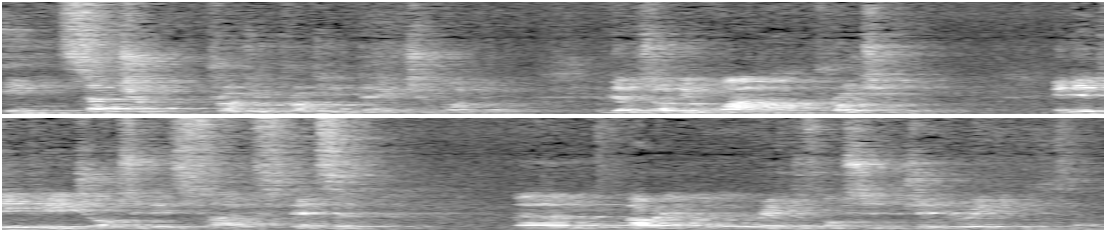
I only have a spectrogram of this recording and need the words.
in such a protein-protein interaction module. There was only one protein, NADPH oxidase 5. That's a, um, our reactive oxygen generating enzyme.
